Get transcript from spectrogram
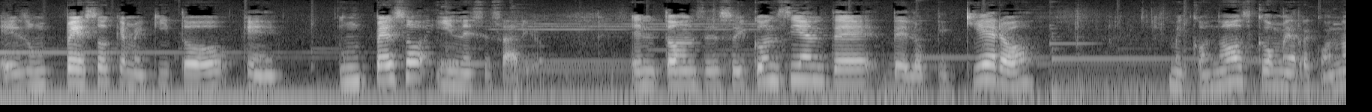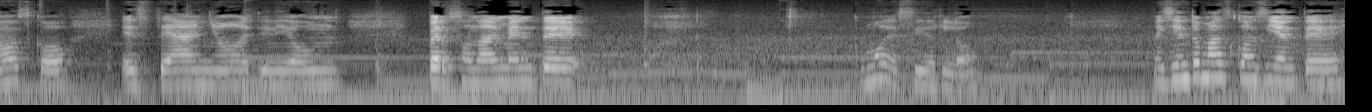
es un peso que me quito, que, un peso innecesario. Entonces soy consciente de lo que quiero, me conozco, me reconozco. Este año he tenido un personalmente ¿cómo decirlo? Me siento más consciente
